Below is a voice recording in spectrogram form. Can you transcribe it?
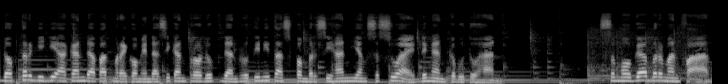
Dokter gigi akan dapat merekomendasikan produk dan rutinitas pembersihan yang sesuai dengan kebutuhan. Semoga bermanfaat.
